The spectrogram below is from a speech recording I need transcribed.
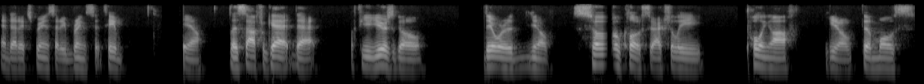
and that experience that he brings to the table. You know, let's not forget that a few years ago, they were, you know, so close to actually pulling off, you know, the most,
